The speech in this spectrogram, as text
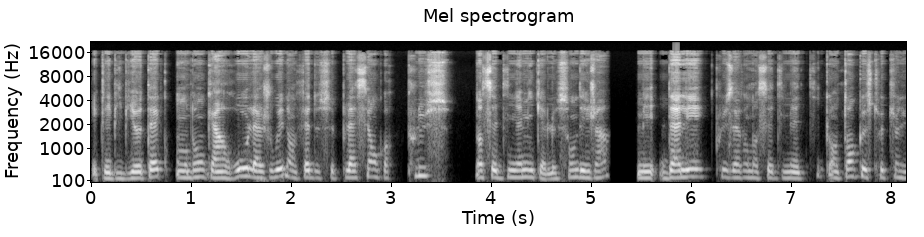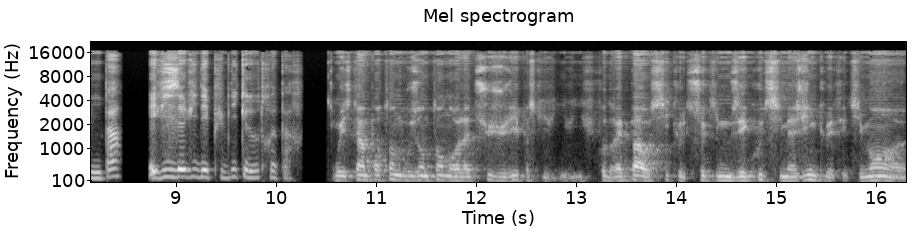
Et que les bibliothèques ont donc un rôle à jouer dans le fait de se placer encore plus dans cette dynamique. Elles le sont déjà, mais d'aller plus avant dans cette dynamique en tant que structure d'une part et vis-à-vis des publics d'autre part. Oui, c'était important de vous entendre là-dessus, Julie, parce qu'il ne faudrait pas aussi que ceux qui nous écoutent s'imaginent que effectivement euh,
